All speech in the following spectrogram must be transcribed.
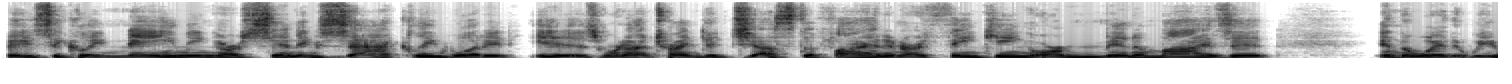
basically naming our sin exactly what it is. We're not trying to justify it in our thinking or minimize it in the way that we,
